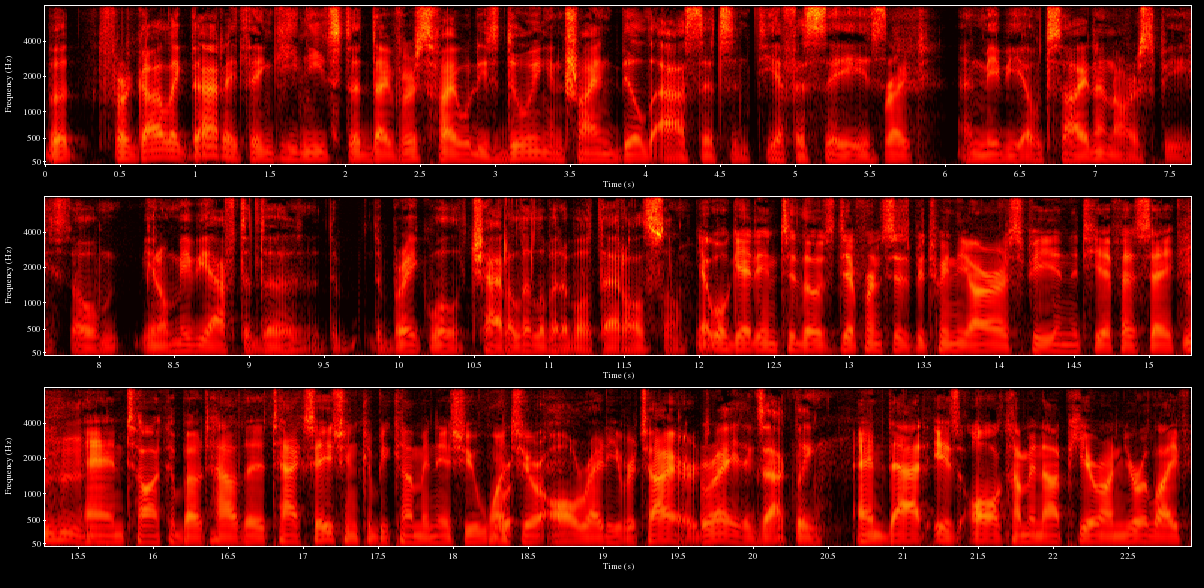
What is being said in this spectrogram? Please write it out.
But for a guy like that, I think he needs to diversify what he's doing and try and build assets in TFSAs Right. And maybe outside an RSP. So, you know, maybe after the, the, the break, we'll chat a little bit about that also. Yeah, we'll get into those differences between the RSP and the TFSA Mm-hmm. and talk about how the taxation could become an issue once you're already retired. Right, exactly. And that is all coming up here on Your Life,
